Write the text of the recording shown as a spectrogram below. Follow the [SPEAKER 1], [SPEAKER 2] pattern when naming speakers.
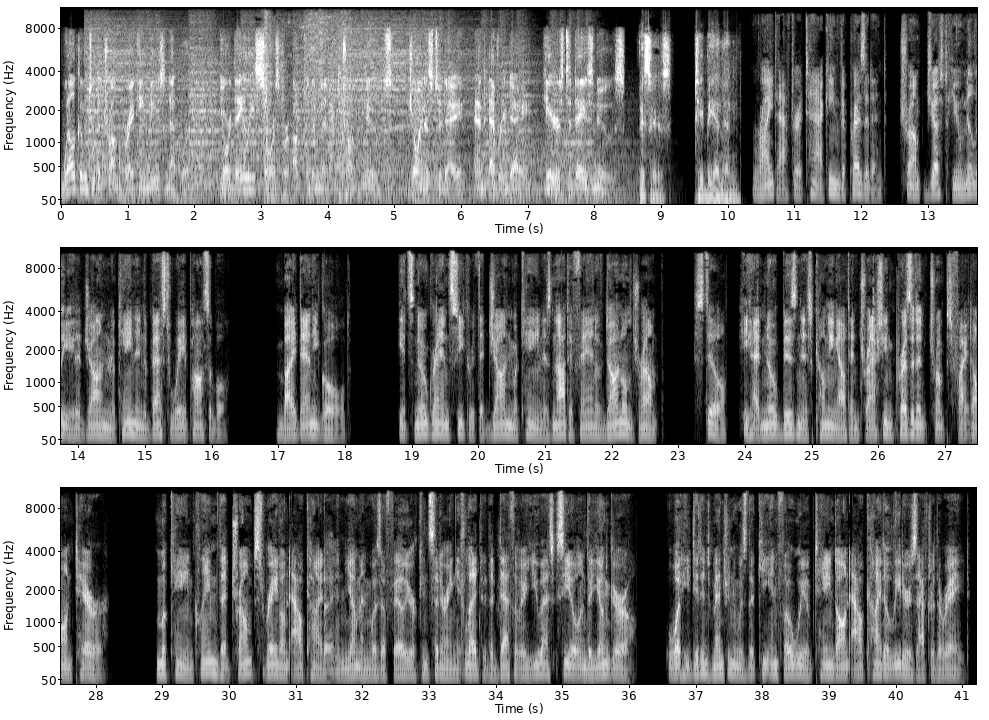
[SPEAKER 1] Welcome to the Trump Breaking News Network, your daily source for up-to-the-minute Trump news. Join us today and every day. Here's today's news.
[SPEAKER 2] This is TBNN.
[SPEAKER 3] Right after attacking the president, Trump just humiliated John McCain in the best way possible. By Danny Gold. It's no grand secret that John McCain is not a fan of Donald Trump. Still, he had no business coming out and trashing President Trump's fight on terror. McCain claimed that Trump's raid on al-Qaeda in Yemen was a failure considering it led to the death of a U.S. SEAL and a young girl. What he didn't mention was the key info we obtained on al-Qaeda leaders after the raid.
